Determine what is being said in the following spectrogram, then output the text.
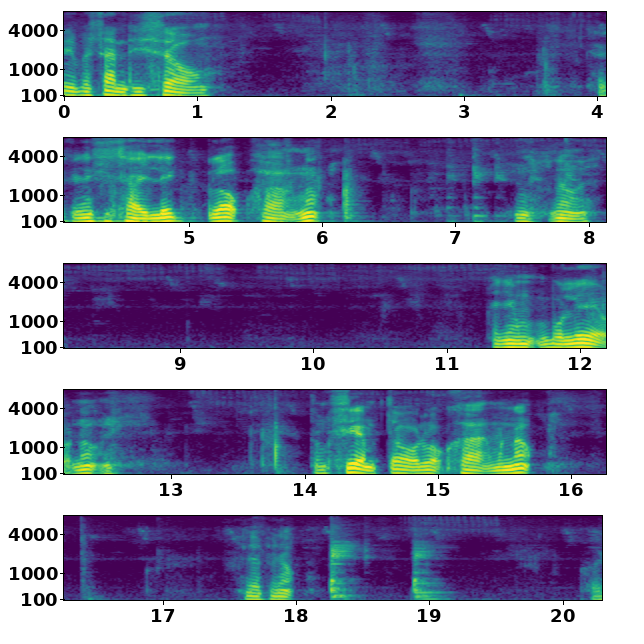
้ป็นสั้นที่สองแต่ก็ยังสิใส่เล็กรอบข้างเนาะ หน่อยก็ยังบนแล้วเนาะต้องเสียมต่อรอบข้างมันเนาะแล้วพี่น้องคย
